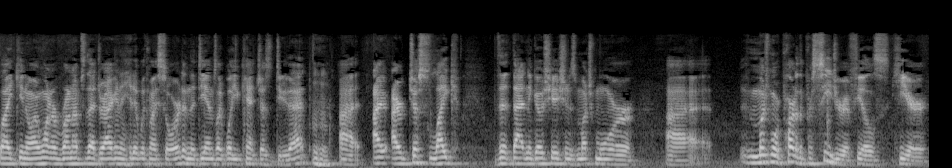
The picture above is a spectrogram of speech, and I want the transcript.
Like, you know, I want to run up to that dragon and hit it with my sword, and the DM's like, well, you can't just do that. Uh, I, I just like that that negotiation is much more, uh, much more part of the procedure. It feels here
